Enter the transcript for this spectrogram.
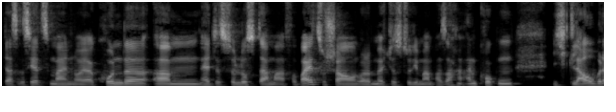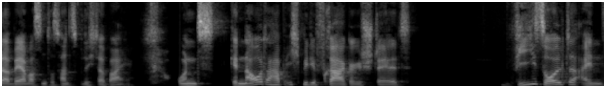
das ist jetzt mein neuer Kunde. Ähm, hättest du Lust, da mal vorbeizuschauen oder möchtest du dir mal ein paar Sachen angucken? Ich glaube, da wäre was Interessantes für dich dabei. Und genau da habe ich mir die Frage gestellt, wie sollte ein,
